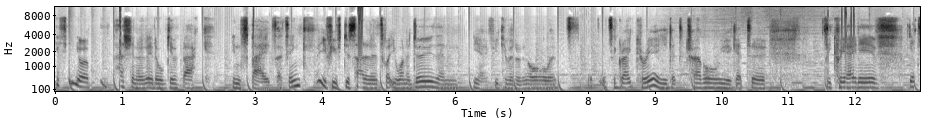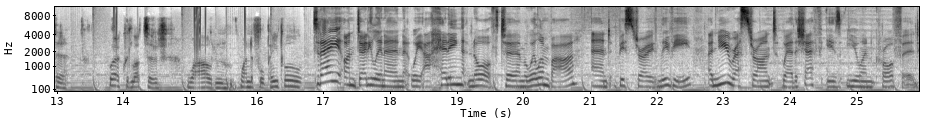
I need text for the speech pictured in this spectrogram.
if you're passionate, it'll give back in spades. I think if you've decided it's what you want to do, then yeah, if you give it at all, it's it's a great career. You get to travel, you get to be creative, get to work with lots of wild and wonderful people. Today on Dirty Linen, we are heading north to Murwillumbah and Bistro Livi, a new restaurant where the chef is Ewen Crawford.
